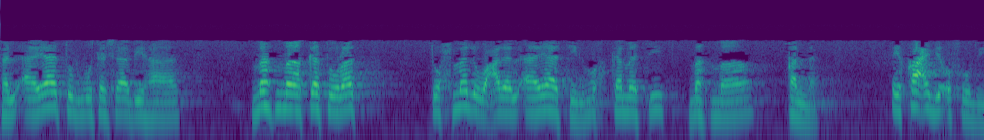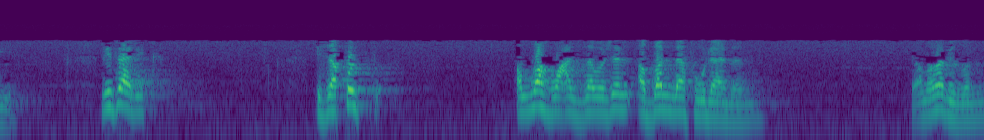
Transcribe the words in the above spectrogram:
فالآيات المتشابهات مهما كثرت تحمل على الآيات المحكمة مهما قلت. أي قاعدة أصولية. لذلك إذا قلت الله عز وجل أضل فلانا الله ما بيضل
